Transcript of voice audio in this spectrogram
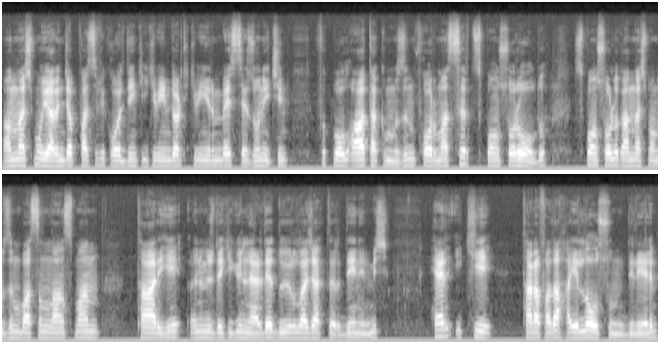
Anlaşma uyarınca Pasifik Holding 2024-2025 sezonu için Futbol A takımımızın forma sırt sponsoru oldu. Sponsorluk anlaşmamızın basın lansman tarihi önümüzdeki günlerde duyurulacaktır denilmiş. Her iki tarafa da hayırlı olsun dileyelim.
